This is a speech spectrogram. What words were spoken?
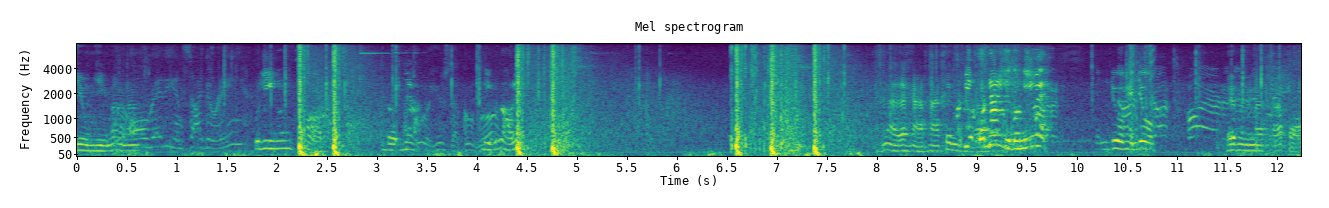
มิวยิงบ้างนะ Already inside the ring? กูยิงขอบโดนยาก Could use a good หนีมัน run. ออกเลยมันอาจจะหาทางขึ้นมีคนนั่งอยู่ตรงนี้เว้ยเห็นอยู่เห็นอยู่ Shots fired. เฮ้ยมันมาครับของ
